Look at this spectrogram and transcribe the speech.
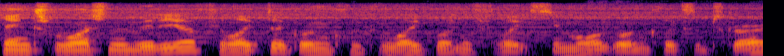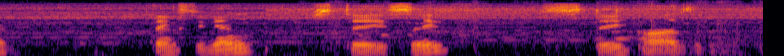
Thanks for watching the video. If you liked it, go ahead and click the like button. If you'd like to see more, go ahead and click subscribe. Thanks again. Stay safe. Stay positive.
